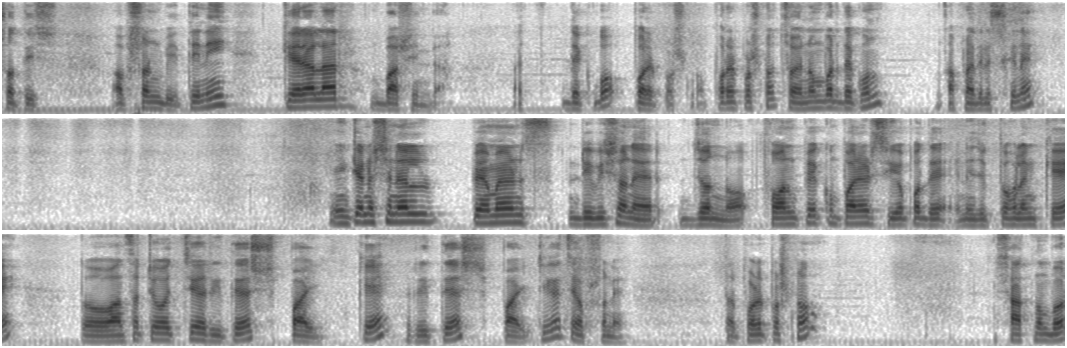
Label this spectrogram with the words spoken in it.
সতীশ। অপশন বি তিনি কেরালার বাসিন্দা। দেখব পরের প্রশ্ন। পরের প্রশ্ন, ছয় নম্বর দেখুন আপনাদের স্ক্রিনে ইন্টারন্যাশনাল পেমেন্টস ডিভিশনের জন্য ফোনপে কোম্পানির সিও পদে নিযুক্ত হলেন কে? তো আনসারটি হচ্ছে রিতেশ পাই। কে? রিতেশ পাই, ঠিক আছে? অপশনে তারপরের প্রশ্ন? সাত নম্বর।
